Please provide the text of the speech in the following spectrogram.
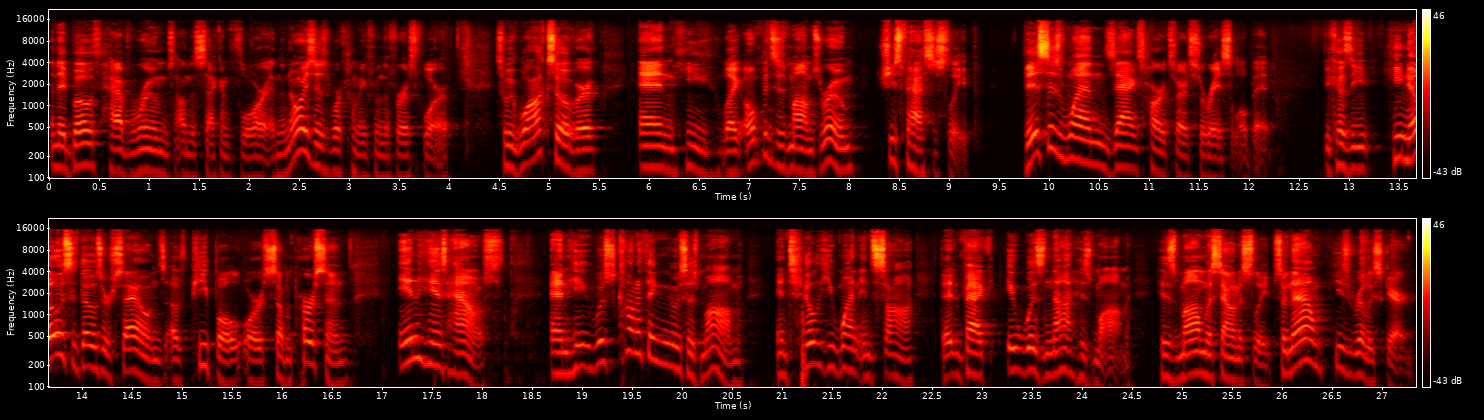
and they both have rooms on the second floor and the noises were coming from the first floor. So he walks over and he like opens his mom's room. She's fast asleep. This is when Zach's heart starts to race a little bit because he, he knows that those are sounds of people or some person in his house. And he was kind of thinking it was his mom, until he went and saw that, in fact, it was not his mom. His mom was sound asleep. So now he's really scared.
